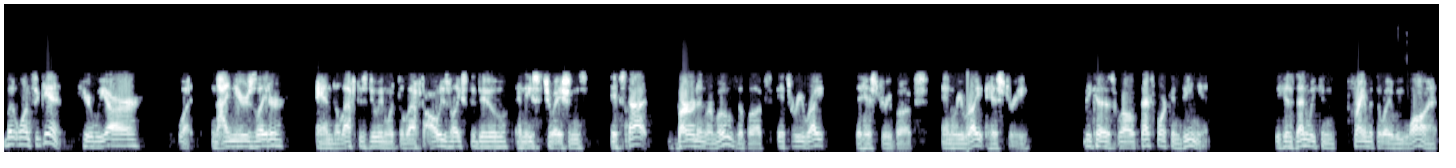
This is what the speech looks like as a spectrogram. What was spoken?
but once again, here we are, what, nine years later, and the left is doing what the left always likes to do in these situations. It's not burn and remove the books, it's rewrite the history books and rewrite history because, well, that's more convenient because then we can frame it the way we want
